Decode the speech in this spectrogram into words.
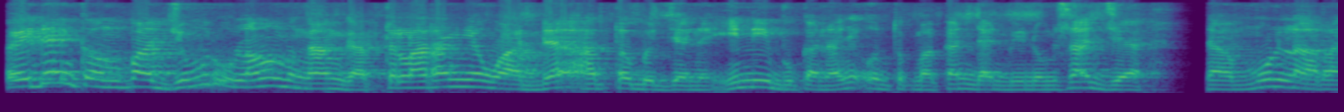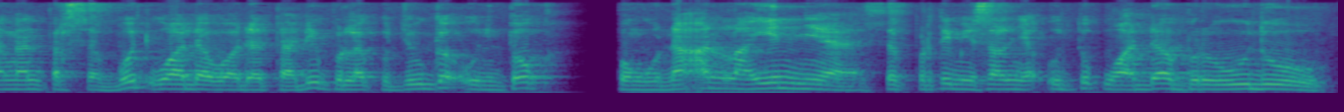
Faedah yang keempat, jumhur ulama menganggap terlarangnya wadah atau bejana ini bukan hanya untuk makan dan minum saja, namun larangan tersebut wadah-wadah tadi berlaku juga untuk penggunaan lainnya, seperti misalnya untuk wadah berwudu.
